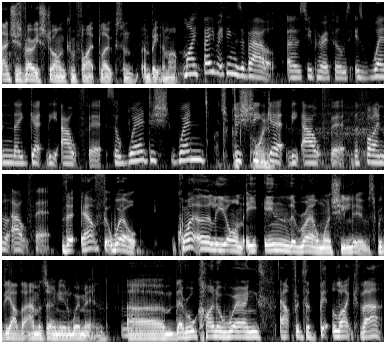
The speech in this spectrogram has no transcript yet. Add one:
And she's very strong, and can fight blokes and, and beat them up. My favourite things about uh, superhero films is when they get the outfit. So where does she, when That's a good does she get the outfit, the final outfit? the outfit well quite early on in the realm where she lives with the other amazonian women um, they're all kind of wearing outfits a bit like that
